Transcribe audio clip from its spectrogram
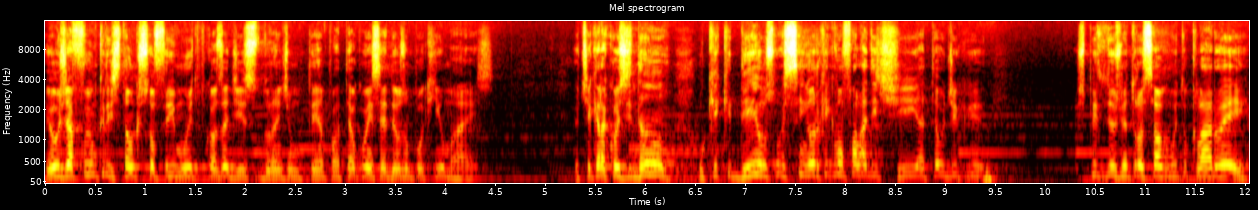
Eu já fui um cristão que sofri muito por causa disso durante um tempo, até eu conhecer Deus um pouquinho mais. Eu tinha aquela coisa de, não, o que que Deus, mas Senhor, o que que vão falar de ti? Até eu digo que o Espírito de Deus me trouxe algo muito claro, ei,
